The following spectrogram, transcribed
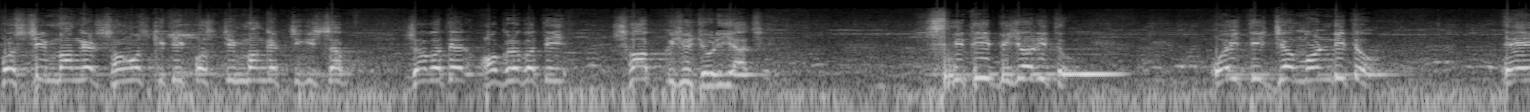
পশ্চিমবঙ্গের সংস্কৃতি, পশ্চিমবঙ্গের চিকিৎসা জগতের অগ্রগতি সব কিছু জড়িয়ে আছে। স্মৃতি বিজড়িত, ঐতিহ্য মণ্ডিত এই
